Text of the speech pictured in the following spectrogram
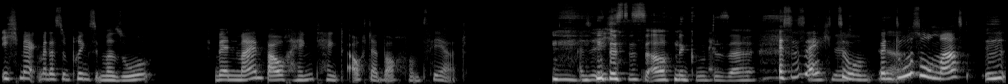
Ich merke mir das übrigens immer so, wenn mein Bauch hängt, hängt auch der Bauch vom Pferd. Also, ich Das ist auch 'ne gute Sache. Es ist echt so. Wenn ja. du so machst, äh,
